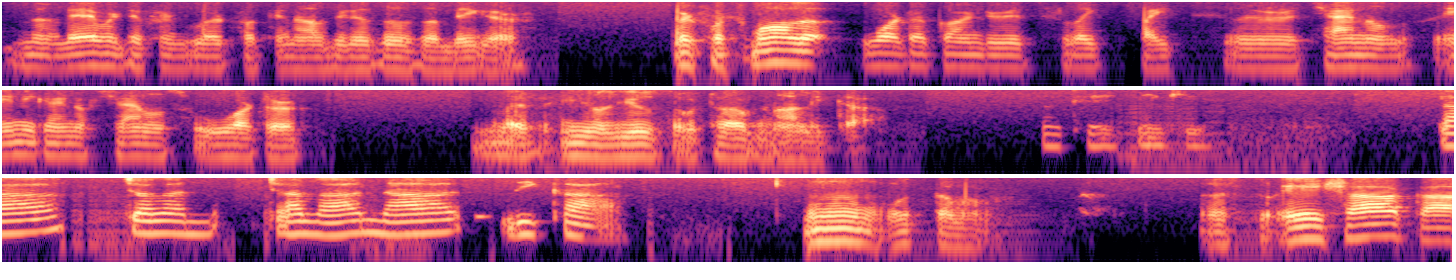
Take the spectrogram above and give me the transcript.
no they have a different word for canal because those are bigger. But for smaller water conduits like pipes uh, channels any kind of channels for water you'll use the term nalika. Okay, thank you Sa, jalan, jalana, lika. mm, उत्तमम् अस्तु एषा का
